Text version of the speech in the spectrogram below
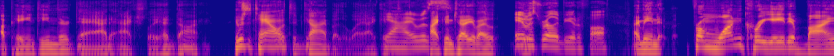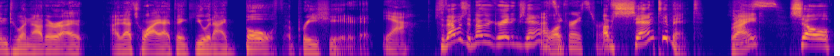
a painting their dad actually had done. He was a talented guy, by the way. I can Yeah, it was. I can tell you by It just- was really beautiful. I mean, from one creative mind to another, I, I that's why I think you and I both appreciated it. Yeah, So that was another great example that's a of, great story. of sentiment, right? Yes. So,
